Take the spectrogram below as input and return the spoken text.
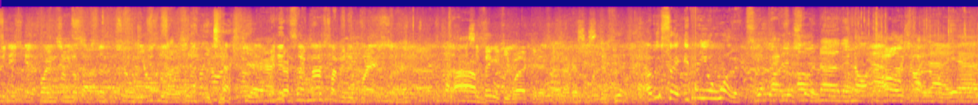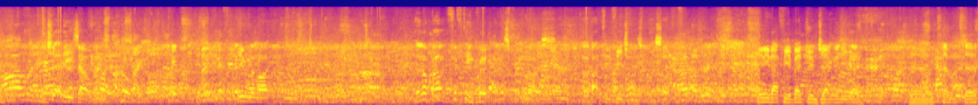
We need to get points and look at stuff to show on the video. exactly. Yeah, We did the same last time we did points. That's the thing if you work in it, man. I guess it's different. I'll just say, is they your wallets out of your store? Oh no, they're not. Uh, Oh, like right there, yeah. Check these out, man. Even got like they're about 15 quid, man. That's pretty nice. Not bad for the future ones, but so. You need that for your bedroom, Jake. There you go. Yeah, I'm tempted.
